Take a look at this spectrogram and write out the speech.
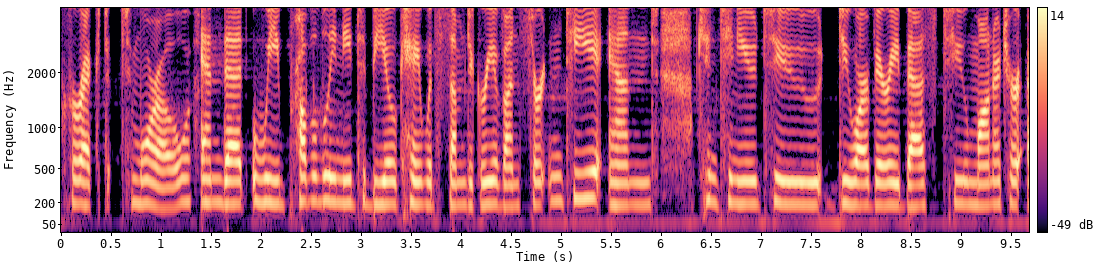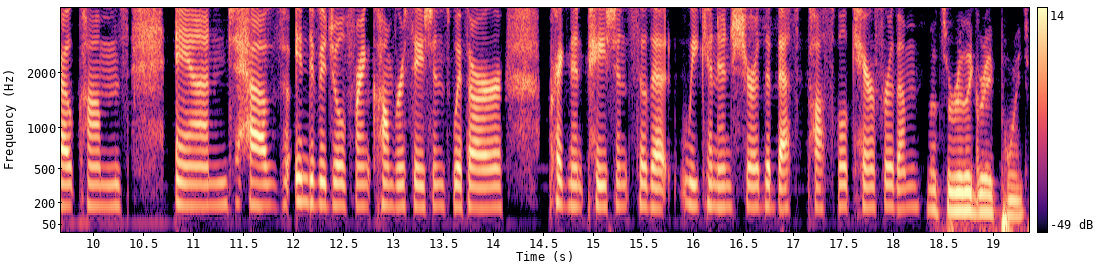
correct tomorrow, and that we probably need to be okay with some degree of uncertainty and continue to do our very best to monitor outcomes and have individual frank conversations with our pregnant patients so that we can ensure the best possible care for them. That's a really great point.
